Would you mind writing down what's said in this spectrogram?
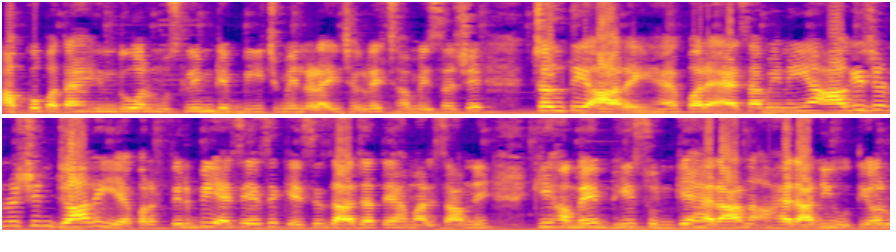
आपको पता है हिंदू और मुस्लिम के बीच में लड़ाई झगड़े हमेशा से चलते आ रहे हैं पर ऐसा भी नहीं है आगे जनरेशन जा रही है पर फिर भी ऐसे ऐसे केसेस आ जाते हैं हमारे सामने कि हमें भी सुन के हैरान हैरानी होती है और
